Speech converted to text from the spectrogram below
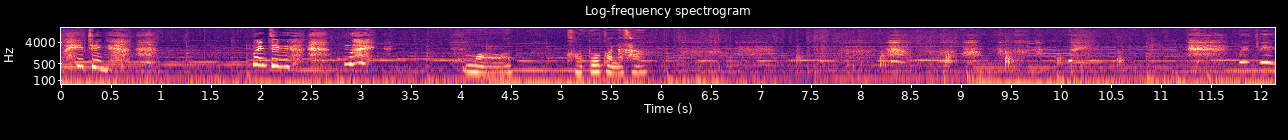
ไม่จริง ไม่จริง ไม่ หมอขอตัวก่อนนะคะ ไม่จริง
